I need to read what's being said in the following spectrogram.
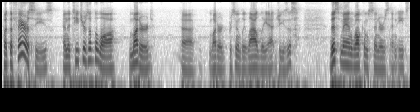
But the Pharisees and the teachers of the law muttered, uh, muttered presumably loudly at Jesus, This man welcomes sinners and eats,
